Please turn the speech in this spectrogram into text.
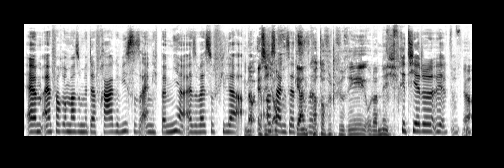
Ähm, einfach immer so mit der Frage, wie ist das eigentlich bei mir? Also, weil so viele genau, esse ich Aussagen auch gern sind. Kartoffelpüree oder nicht? frittierte, äh, Ja.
